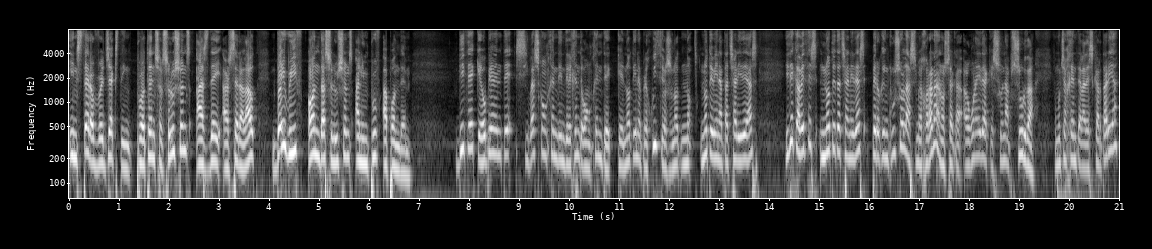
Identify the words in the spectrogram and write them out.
instead of rejecting potential solutions as they are said aloud, they riff on the solutions and improve upon them. Dice que obviamente si vas con gente inteligente o con gente que no tiene prejuicios, no, no, no te viene a tachar ideas, Dice que a veces no te tachan ideas, pero que incluso las mejorarán. O sea, que alguna idea que suena absurda, que mucha gente la descartaría,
